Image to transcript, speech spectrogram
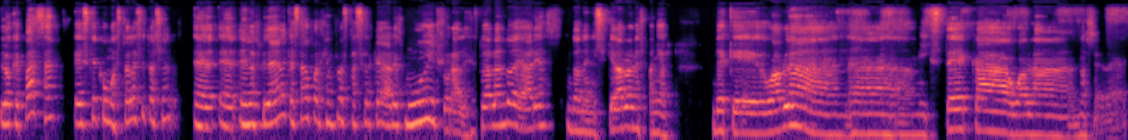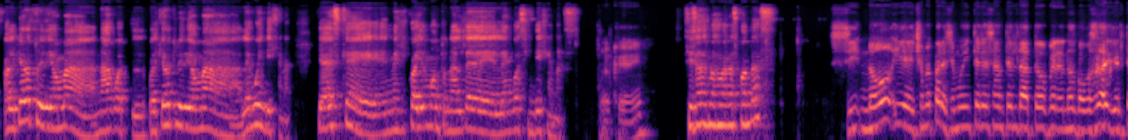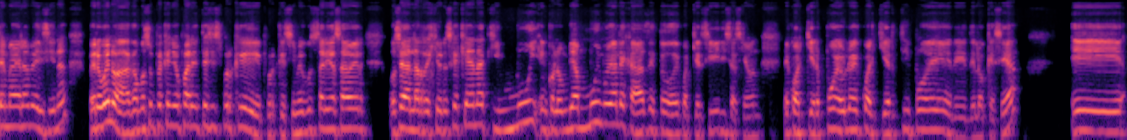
Lo que pasa es que, como está la situación, eh, eh, en el hospital en el que estaba, por ejemplo, está cerca de áreas muy rurales. Estoy hablando de áreas donde ni siquiera hablan español de que o hablan uh, mixteca o hablan, no sé, cualquier otro idioma náhuatl, cualquier otro idioma, lengua indígena. Ya es que en México hay un montonal de lenguas indígenas. Ok. ¿Sí sabes más o menos cuántas? Sí, no, y de hecho me parece muy interesante el dato, pero nos vamos a salir el tema de la medicina, pero bueno, hagamos un pequeño paréntesis porque, porque sí me gustaría saber, o sea, las regiones que quedan aquí muy, en Colombia, muy, muy alejadas de todo, de cualquier civilización, de cualquier pueblo, de cualquier tipo de, de, de lo que sea, eh,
